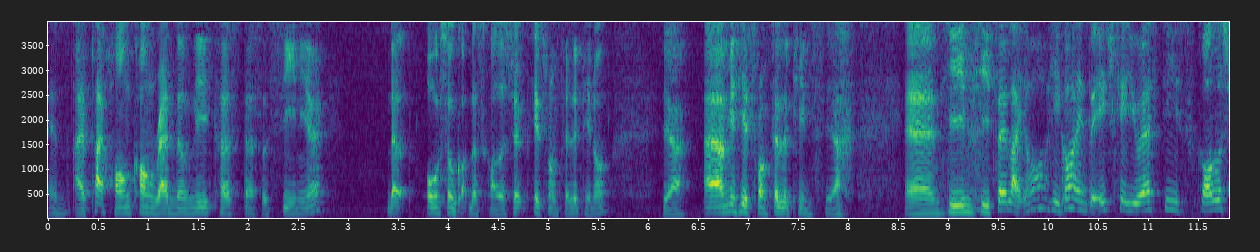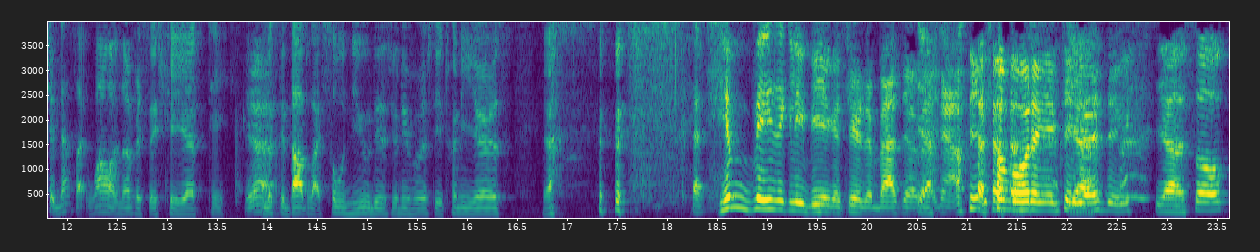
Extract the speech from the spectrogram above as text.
and I applied Hong Kong randomly because there's a senior that also got the scholarship. He's from Filipino. Yeah, I mean he's from Philippines. Yeah, and he he said like, oh, he got into HKUST scholarship. That's like, wow, on earth is HKUST. Yeah. Looked it up, like so new this university, twenty years. Yeah. Him basically being a student ambassador Yeah. right now. He's promoting into Yeah. Yeah, so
